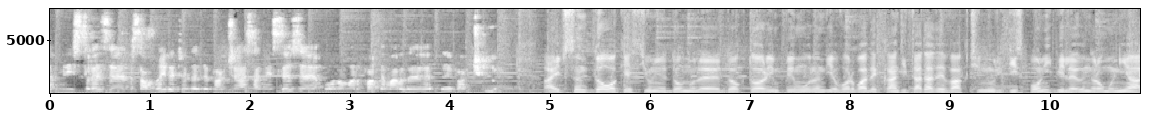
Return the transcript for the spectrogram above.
administreze sau noile centre de vaccinare să administreze un număr foarte mare de, de vaccinuri. Aici sunt două chestiuni, domnule doctor. În primul rând e vorba de cantitatea de vaccinuri disponibile în România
